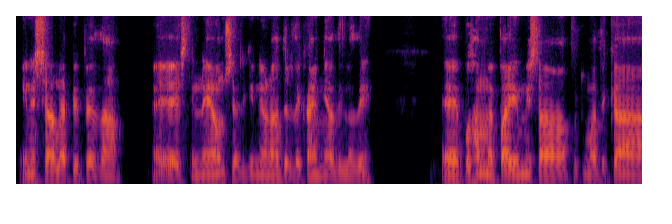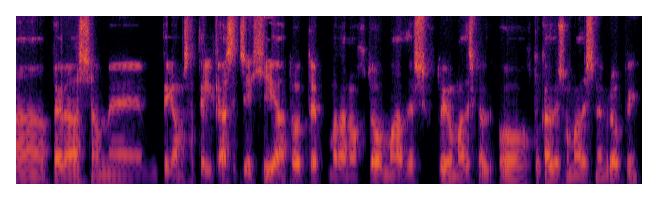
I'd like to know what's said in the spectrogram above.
είναι σε άλλα επίπεδα ε, στη νέων, σε εθνική νέων άντερ 19 δηλαδή. Ε, που είχαμε πάει εμείς τα προκριματικά, περάσαμε, πήγαμε στα τελικά στην Τσεχία τότε που ήταν 8 ομάδες, 8, ομάδες, 8 καλύτερες ομάδες στην Ευρώπη.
